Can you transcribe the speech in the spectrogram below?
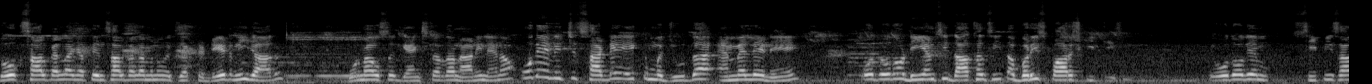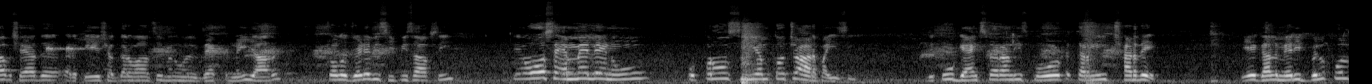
2 ਸਾਲ ਪਹਿਲਾਂ ਜਾਂ 3 ਸਾਲ ਪਹਿਲਾਂ ਮੈਨੂੰ ਐਗਜ਼ੈਕਟ ਡੇਟ ਨਹੀਂ ਯਾਦ। ਹੁਣ ਮੈਂ ਉਸ ਗੈਂਗਸਟਰ ਦਾ ਨਾਂ ਨਹੀਂ ਲੈਣਾ। ਉਹਦੇ ਵਿੱਚ ਸਾਡੇ ਇੱਕ ਮੌਜੂਦਾ ਐਮਐਲਏ ਨੇ, ਉਹ ਉਦੋਂ ਡੀਐਮਸੀ ਦਾਖਲ ਸੀ ਤਾਂ ਬੜੀ ਸਪਾਰਿਸ਼ ਕੀਤੀ ਸੀ। ਤੇ ਉਦੋਂ ਦੇ ਸੀਪੀ ਸਾਹਿਬ, ਸ਼ਾਇਦ ਰਕੇਸ਼ ਅਗਰਵਾਲ ਸੀ, ਮੈਨੂੰ ਐਗਜ਼ੈਕਟ ਨਹੀਂ ਯਾਦ। ਚਲੋ, ਜਿਹੜੇ ਵੀ ਸੀਪੀ ਸਾਹਿਬ ਸੀ ਤੇ ਉਸ ਐਮਐਲਏ ਨੂੰ ਉੱਪਰੋਂ ਸੀਐਮ ਤੋਂ ਝਾੜ ਪਈ ਸੀ ਵੀ ਤੂੰ ਗੈਂਗਸਟਰਾਂ ਦੀ ਸਪੋਰਟ ਕਰਨੀ ਛੱਡ ਦੇ। ਇਹ ਗੱਲ ਮੇਰੀ ਬਿਲਕੁਲ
